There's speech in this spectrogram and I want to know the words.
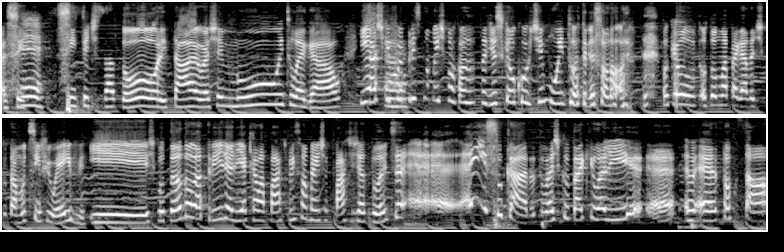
assim, É, sintetizador e tal. Eu achei muito legal. E acho que É. foi principalmente por causa disso que eu curti muito a trilha sonora. Porque eu, eu tô numa pegada de escutar muito Synthwave. E escutando a trilha ali, aquela parte, principalmente a parte de Atlantis, é, é, é isso, cara. Tu vai escutar aquilo ali, é, é, é total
